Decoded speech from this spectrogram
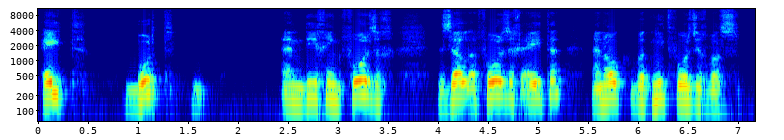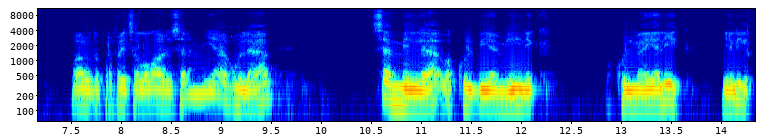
eetbord, en die ging voor zich, zelf, voor zich eten en ook wat niet voor zich was. Waarop de profeet sallallahu alayhi wasallam, ja ghulam, sammillah wa kul biyaminik wa kul ma yalik, yalik,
